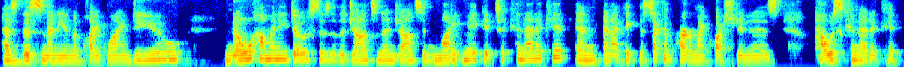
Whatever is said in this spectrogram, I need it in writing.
has this many in the pipeline. Do you, know how many doses of the Johnson & Johnson might make it to Connecticut? And, and I think the second part of my question is, how is Connecticut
